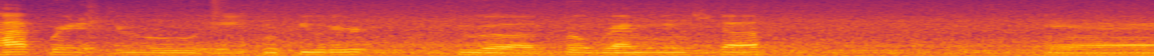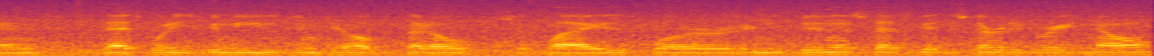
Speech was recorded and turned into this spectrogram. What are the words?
operate it through a computer, through a programming and stuff. And that's what he's going to be using to help cut out supplies for a new business that's getting started right now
